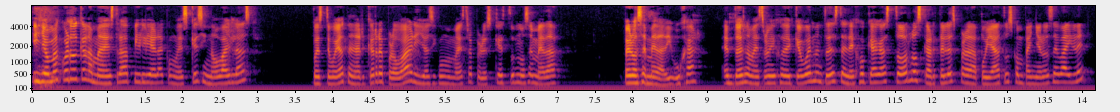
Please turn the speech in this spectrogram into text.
y yo me acuerdo que la maestra Pili era como, es que si no bailas, pues te voy a tener que reprobar. Y yo así como, maestra, pero es que esto no se me da. Pero se me da dibujar. Entonces la maestra me dijo de que, bueno, entonces te dejo que hagas todos los carteles para apoyar a tus compañeros de baile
